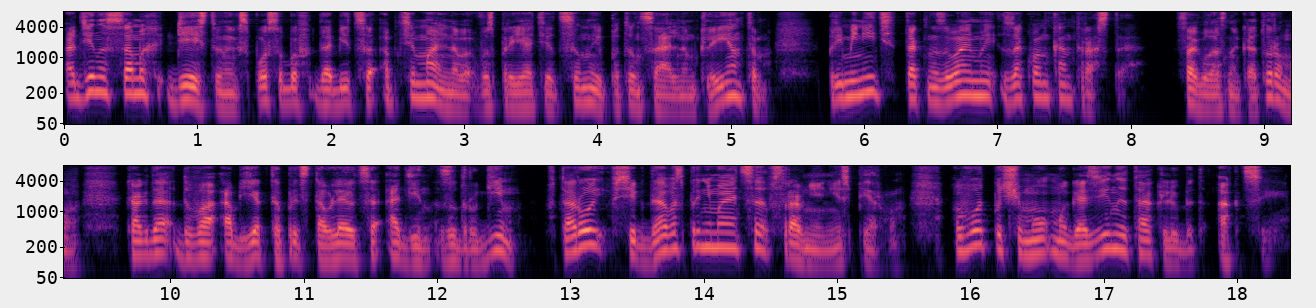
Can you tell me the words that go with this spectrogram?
Один из самых действенных способов добиться оптимального восприятия цены потенциальным клиентам — применить так называемый закон контраста, согласно которому, когда два объекта представляются один за другим, Второй всегда воспринимается в сравнении с первым. Вот почему магазины так любят акции.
